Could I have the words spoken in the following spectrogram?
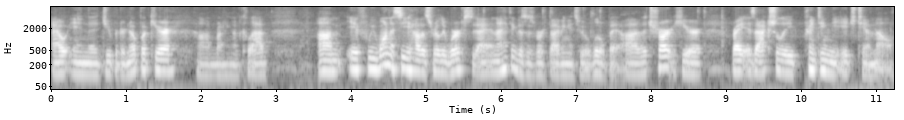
out in the Jupyter Notebook here, um, running on Colab. Um, if we want to see how this really works, and I think this is worth diving into a little bit, uh, the chart here, right, is actually printing the HTML.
